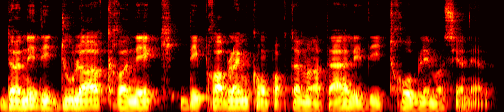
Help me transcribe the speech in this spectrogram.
donner des douleurs chroniques, des problèmes comportementaux et des troubles émotionnels.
